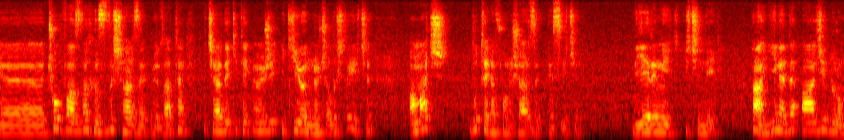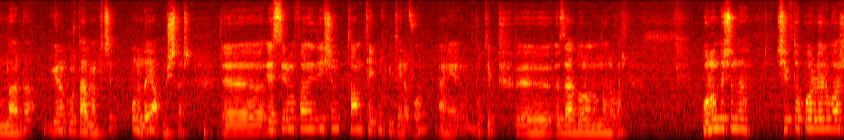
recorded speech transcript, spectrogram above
Ee, çok fazla hızlı şarj etmiyor. Zaten içerideki teknoloji iki yönlü çalıştığı için amaç bu telefonu şarj etmesi için. Diğerini için değil. Ha yine de acil durumlarda günü kurtarmak için bunu da yapmışlar. Ee, S20 Fan Edition tam teknik bir telefon. Yani bu tip e, özel donanımları var. Onun dışında çift hoparlörü var.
